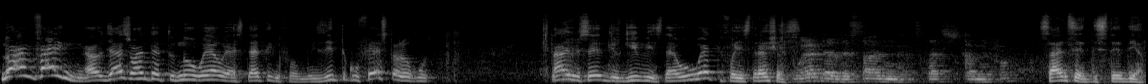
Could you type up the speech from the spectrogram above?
no i'm fine i just wanted to know where we are starting from is it ku first or ku now you said you give inst uh, we wait for instructions Where does the sun start coming from? sunset stadium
